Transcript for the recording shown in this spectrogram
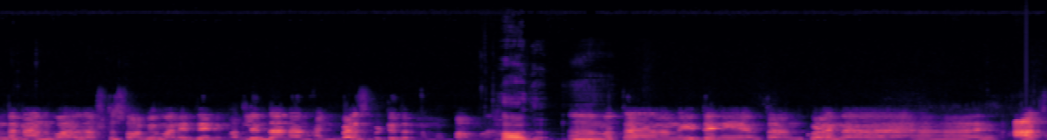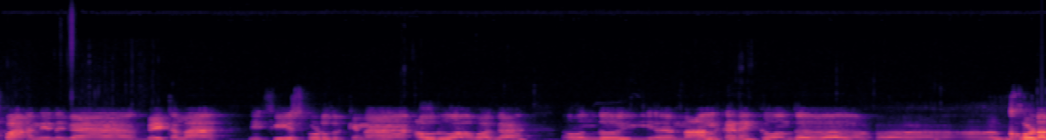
ಅಂದ್ರೆ ನಾನು ಬಹಳಷ್ಟು ಸ್ವಾಭಿಮಾನ ಇದ್ದೇನೆ. ಮೊದ್ಲಿಂದ ನಾನು ಹಂಗ್ ಬೆಳೆಸ್ಬಿಟ್ಟಿದ್ರು ನಮ್ಮ ಅಪ್ಪ ಅಮ್ಮ. ಹೌದು. ಮತ್ತ ನಾನು ಇದ್ದೇನೆ ಅಂತ ಅಂದ್ಕೊಳ್ಳೆ ಆತ್ಪ ನಿನಗ ಬೇಕಲ್ಲ ನೀ ಫೀಸ್ ಕೊಡೋದಕ್ಕಿನ ಅವರು ಅವಾಗ ಒಂದು ನಾಲ್ಕಣೆಕ್ ಒಂದು ಘೋಡ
